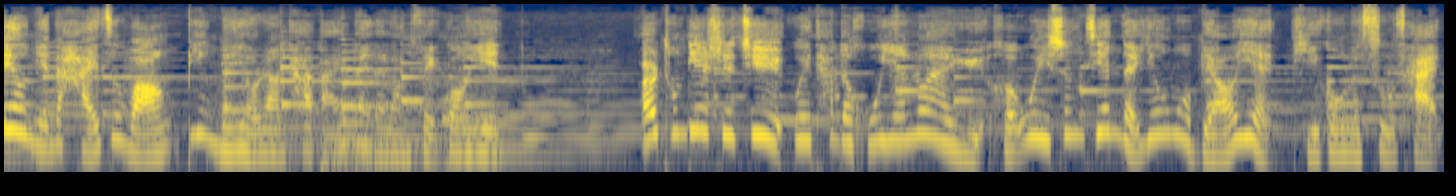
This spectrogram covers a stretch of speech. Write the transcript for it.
六年的孩子王并没有让他白白的浪费光阴，儿童电视剧为他的胡言乱语和卫生间的幽默表演提供了素材。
